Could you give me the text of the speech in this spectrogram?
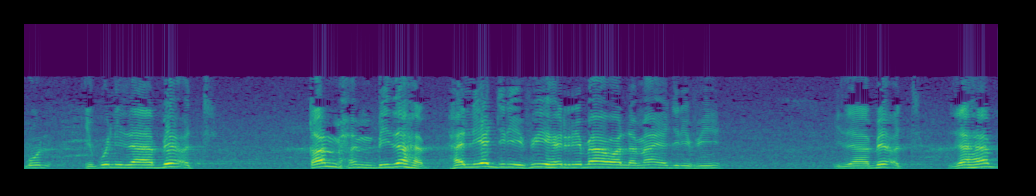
يقول يقول إذا بعت قمح بذهب هل يجري فيه الربا ولا ما يجري فيه؟ إذا بعت ذهب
